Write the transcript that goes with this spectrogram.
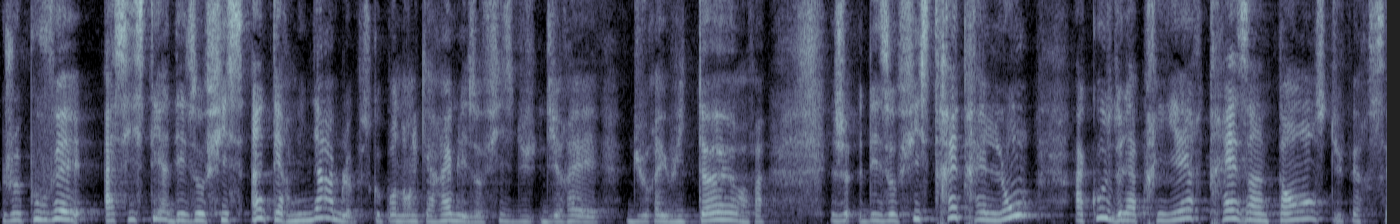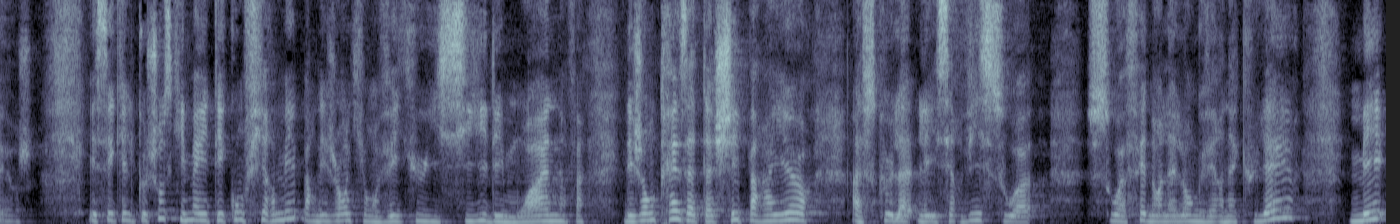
je pouvais assister à des offices interminables, parce que pendant le carême, les offices duraient, 8 heures, enfin, des offices très très longs à cause de la prière très intense du Père Serge. Et c'est quelque chose qui m'a été confirmé par des gens qui ont vécu ici, des moines, enfin, des gens très attachés par ailleurs à ce que les services soient, faits dans la langue vernaculaire, mais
